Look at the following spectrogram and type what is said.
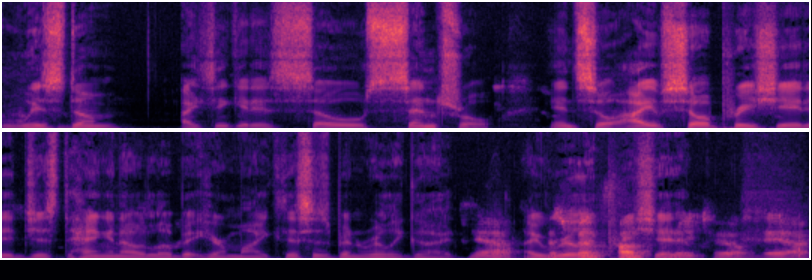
wisdom. I think it is so central, and so I have so appreciated just hanging out a little bit here, Mike. This has been really good, Yeah, I really appreciate it. Too. Yeah,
